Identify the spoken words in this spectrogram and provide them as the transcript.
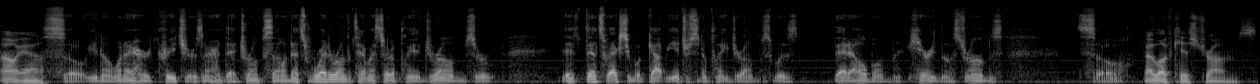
Oh yeah, So, you know, when I heard Creatures and I heard that drum sound, that's right around the time I started playing drums, or that's actually what got me interested in playing drums was that album, hearing those drums. So, I love Kiss drums.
